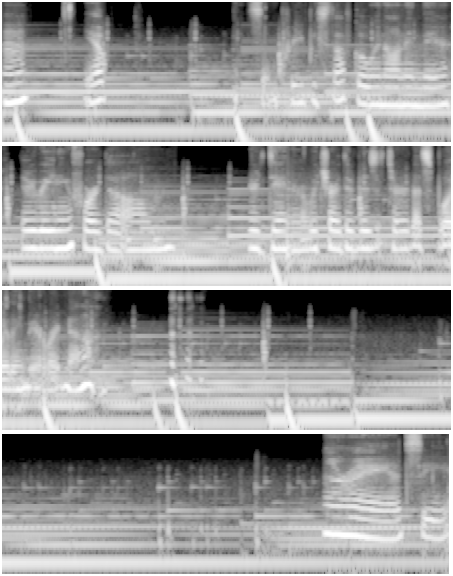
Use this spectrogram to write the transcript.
Hmm? Yep. Some creepy stuff going on in there. They're waiting for the um their dinner, which are the visitor that's boiling there right now. Alright, let's see.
